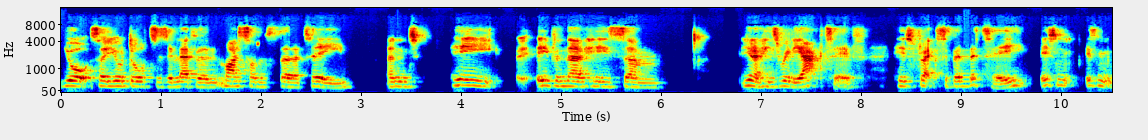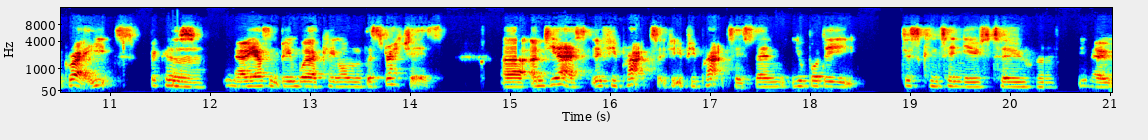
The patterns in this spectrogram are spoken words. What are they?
your so your daughter's eleven, my son's thirteen, and he even though he's um, you know, he's really active, his flexibility isn't isn't great because Mm. you know he hasn't been working on the stretches. Uh, and yes, if you practice, if you practice, then your body just continues to Mm. you know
